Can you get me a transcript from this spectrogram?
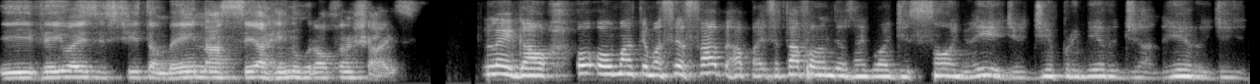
e veio a existir também, nascer a Reino Rural Franchise. Legal. Ô, ô Matheus, você sabe, rapaz, você está falando desse negócio de sonho aí, de dia 1 de janeiro, de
